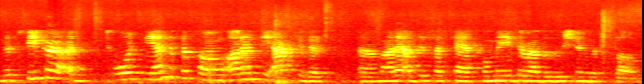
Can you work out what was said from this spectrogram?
The speaker, uh, towards the end of the poem, honors the activist, um, Alaa Abdel Fattah, who made the revolution with love.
